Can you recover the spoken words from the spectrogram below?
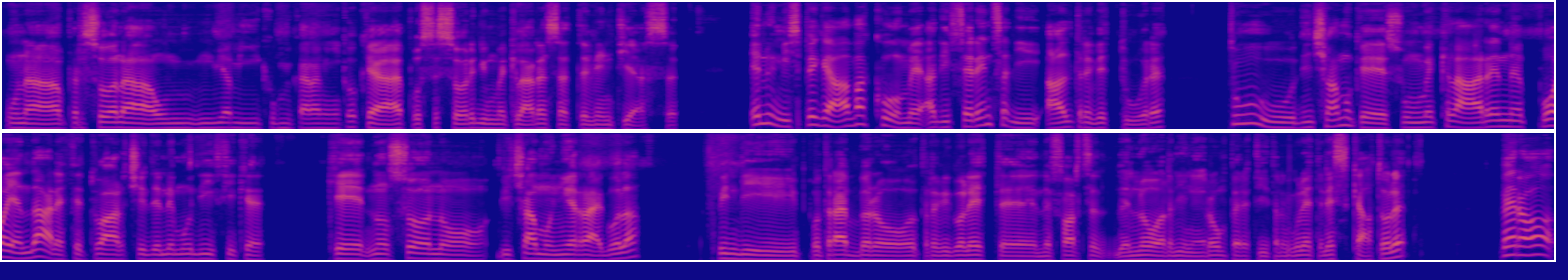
una persona, un mio amico, un mio caro amico che è possessore di un McLaren 720S e lui mi spiegava come a differenza di altre vetture tu diciamo che su un McLaren puoi andare a effettuarci delle modifiche che non sono, diciamo, in regola, quindi potrebbero, tra virgolette, le forze dell'ordine romperti, tra virgolette, le scatole, però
